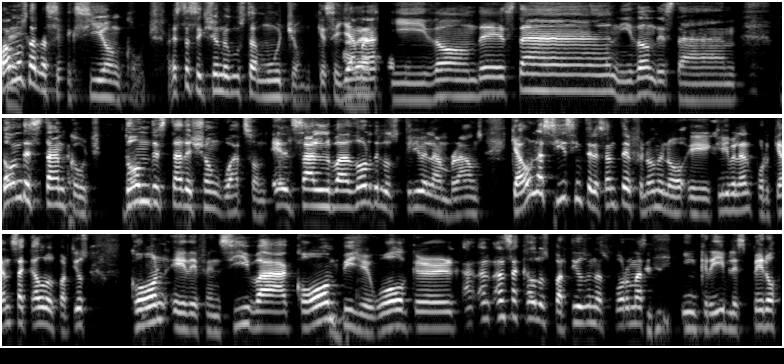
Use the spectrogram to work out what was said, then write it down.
Vamos a la sección, coach. Esta sección me gusta mucho, que se llama ¿Y dónde están? ¿Y dónde están? ¿Dónde están, coach? ¿Dónde está Deshaun Watson, el salvador de los Cleveland Browns? Que aún así es interesante el fenómeno eh, Cleveland porque han sacado los partidos con eh, defensiva, con PJ Walker, han, sacado los partidos de unas formas increíbles, pero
